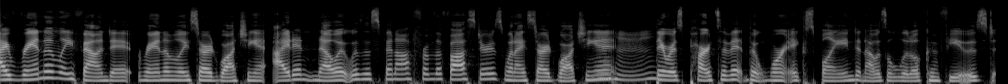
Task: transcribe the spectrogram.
I randomly found it, randomly started watching it. I didn't know it was a spinoff from The Fosters when I started watching it. Mhm. There was parts of it that weren't explained and I was a little confused,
